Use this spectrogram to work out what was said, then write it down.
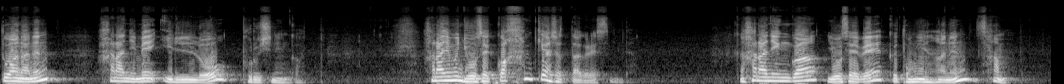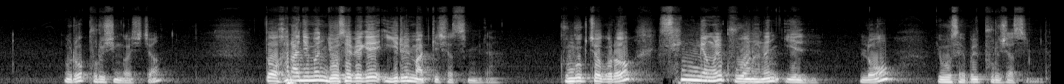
또 하나는 하나님의 일로 부르시는 것. 하나님은 요셉과 함께 하셨다 그랬습니다. 그 하나님과 요셉의 그 동행하는 삶으로 부르신 것이죠. 또 하나님은 요셉에게 일을 맡기셨습니다. 궁극적으로 생명을 구원하는 일로 요셉을 부르셨습니다.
